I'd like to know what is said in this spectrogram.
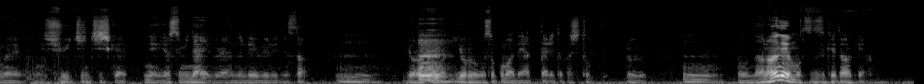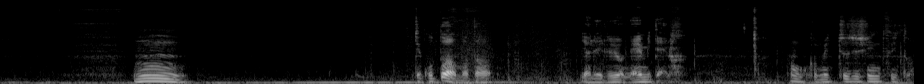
とね、週1日しかね、休みないぐらいのレベルでさ、うん夜、夜遅くまでやったりとかしとるうんのを7年も続けたわけやん。うんってことはまた、やれるよね、みたいな。なんかめっちゃ自信ついたな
